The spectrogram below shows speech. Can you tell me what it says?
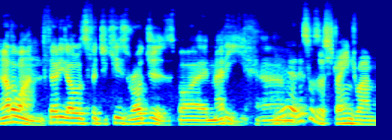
Another one, thirty dollars for Jacquizz Rodgers by Maddie. Um, yeah, this was a strange one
